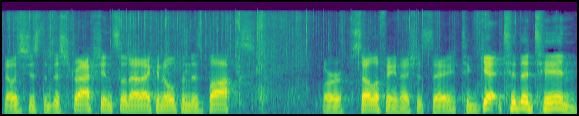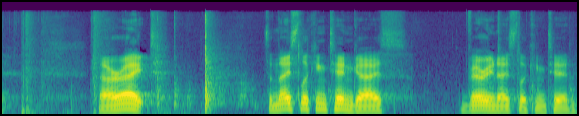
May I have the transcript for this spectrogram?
That was just a distraction so that I can open this box, or cellophane, I should say, to get to the tin. All right. It's a nice looking tin, guys. Very nice looking tin.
